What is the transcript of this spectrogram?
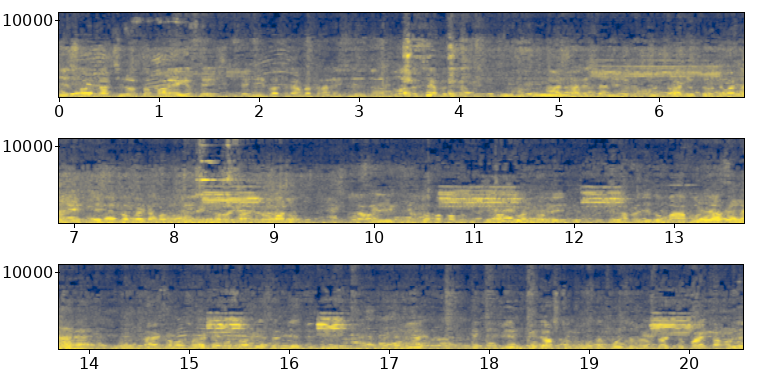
যে সরকার ছিল তো পালিয়ে গেছে সেই নির্বাচনে আমরা ধানের শীষের কাছে তাহলে একত্রিশ দফা কর্মসূচি বাস্তবায়ন করবে আমরা যেহেতু মা বোনরা আছেন এখন সবাই একটা ঘোষণা দিয়েছেন যে যদি বিএনপি রাষ্ট্র ক্ষমতা পরিচালনার দায়িত্ব পায় তাহলে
